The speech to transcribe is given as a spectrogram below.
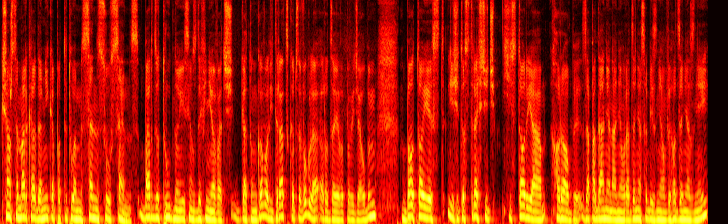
książce Marka Adamika pod tytułem Sensu Sens. Bardzo trudno jest ją zdefiniować gatunkowo, literacko, czy w ogóle rodzajowo powiedziałbym, bo to jest, jeśli to streścić, historia choroby, zapadania na nią, radzenia sobie z nią, wychodzenia z niej.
